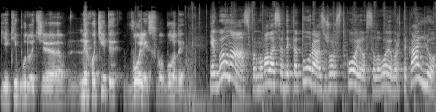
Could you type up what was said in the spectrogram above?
які будуть е, не хотіти волі, свободи. Якби у нас формувалася диктатура з жорсткою силовою вертикаллю,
